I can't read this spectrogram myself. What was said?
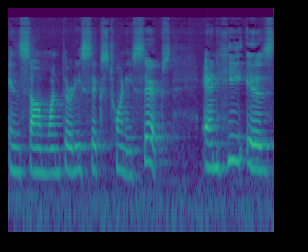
in Psalm 136:26, and he is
